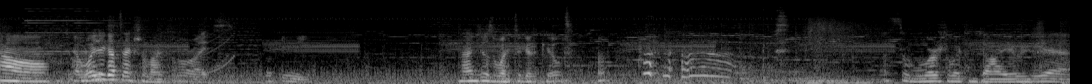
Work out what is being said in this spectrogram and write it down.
Oh. Yeah, well, you got the extra life. Alright, what do Now just wait to get killed. That's the worst way to die. Yeah.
